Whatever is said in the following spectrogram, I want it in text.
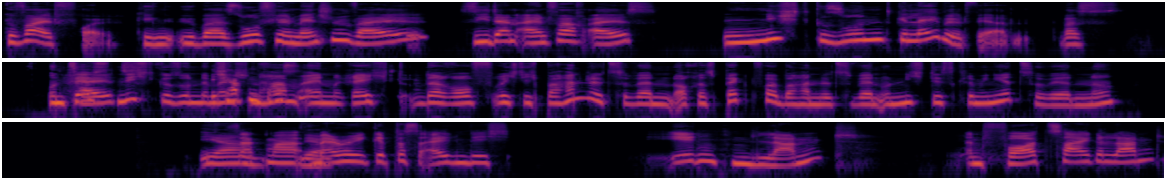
gewaltvoll gegenüber so vielen Menschen, weil sie dann einfach als nicht gesund gelabelt werden. Was und selbst halt, nicht gesunde Menschen hab haben ein Recht darauf, richtig behandelt zu werden und auch respektvoll behandelt zu werden und nicht diskriminiert zu werden, ne? Ja. Sag mal, ja. Mary, gibt es eigentlich irgendein Land, ein Vorzeigeland,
